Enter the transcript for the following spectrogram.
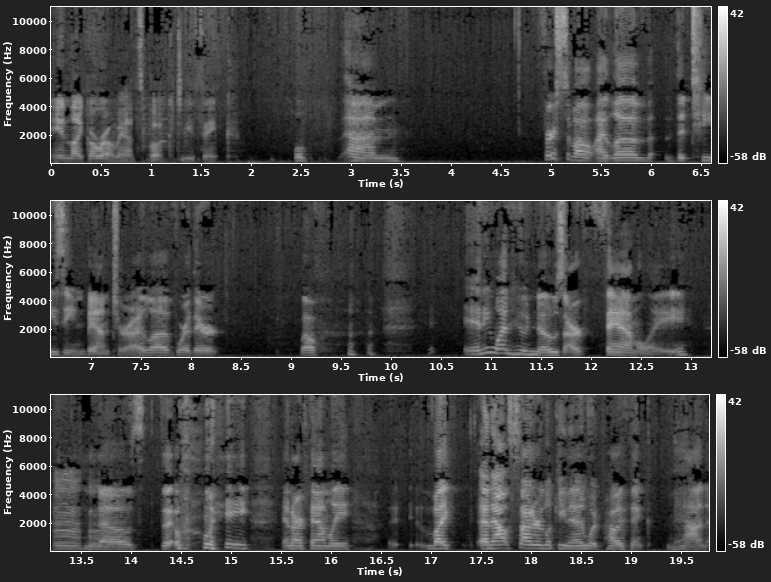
in like a romance book? Do you think? Well, um, first of all, I love the teasing banter. I love where they're, well, anyone who knows our family knows that we, in our family, like an outsider looking in would probably think, man,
